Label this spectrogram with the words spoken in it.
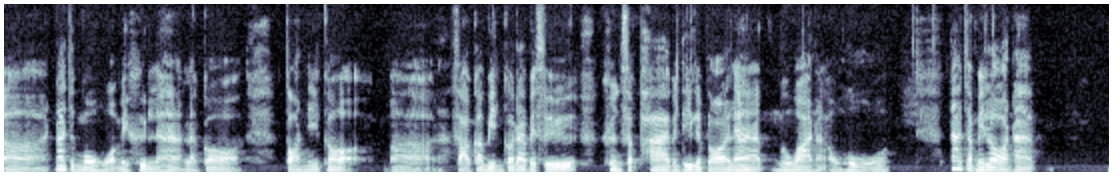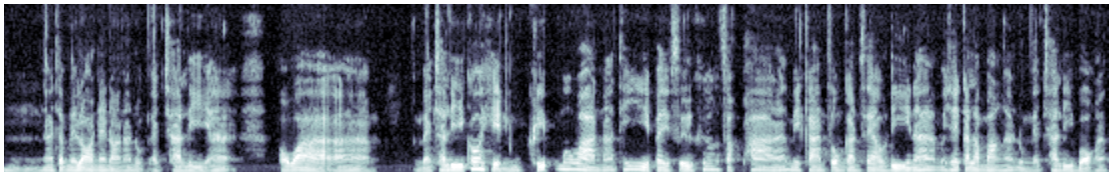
อ่าน่าจะงงหัวไม่ขึ้นแล้วฮะแล้วก็ตอนนี้ก็ สาวกามินก็ได้ไปซื้อเครื่องซักผ้าเป็นที่เรียบร้อยแล้วเมื่อวานนะโอ้โห น่าจะไม่รอดนะน่าจะไม่รอดแน่นอนนะหนุ่มแน็กชาลีฮะเพราะว่าแน็กชาลีก็เห็นคลิปเมื่อวานนะที่ไปซื้อเครื่องซักผ้านะมีการทรงการแซวดีนะไม่ใช่กระมังฮะหนุ่มแน็กชาลีบอกฮะ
